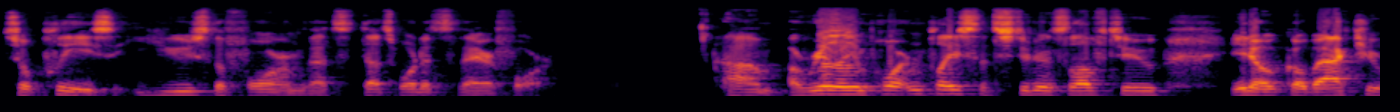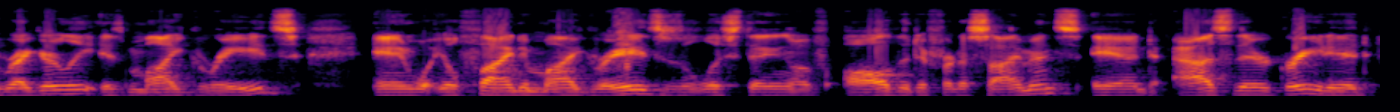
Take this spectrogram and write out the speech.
So please use the forum. That's that's what it's there for. Um, a really important place that students love to, you know, go back to regularly is My Grades. And what you'll find in My Grades is a listing of all the different assignments. And as they're graded,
